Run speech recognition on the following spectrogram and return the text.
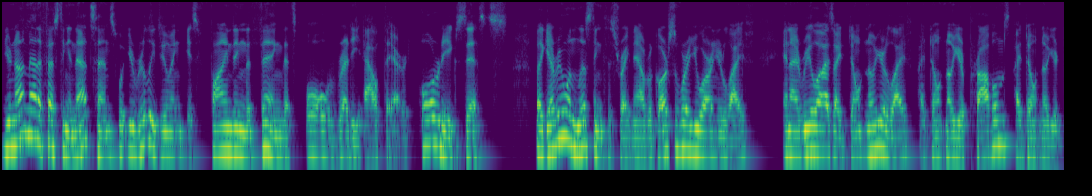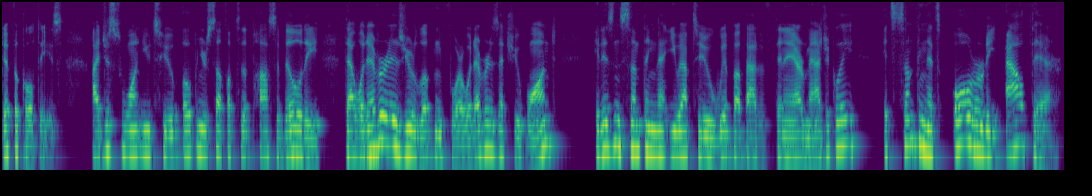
you're not manifesting in that sense. What you're really doing is finding the thing that's already out there. It already exists. Like everyone listening to this right now, regardless of where you are in your life, and I realize I don't know your life, I don't know your problems, I don't know your difficulties. I just want you to open yourself up to the possibility that whatever it is you're looking for, whatever it is that you want, it isn't something that you have to whip up out of thin air magically. It's something that's already out there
